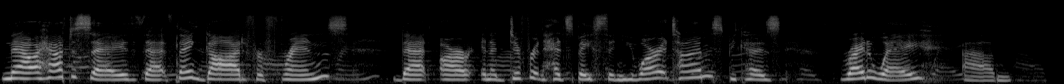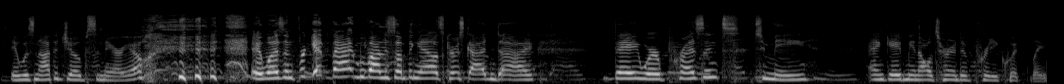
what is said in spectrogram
Now, I have to say that thank God for friends that are in a different headspace than you are at times because right away, um, it was not the Job scenario. it wasn't forget that, move on to something else, curse God and die. They were present to me and gave me an alternative pretty quickly.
